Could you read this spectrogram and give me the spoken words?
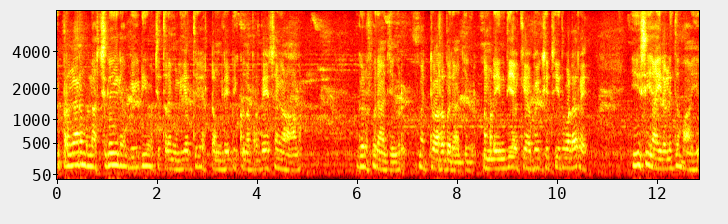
ഇപ്രകാരമുള്ള അശ്ലീല വീഡിയോ ചിത്രങ്ങൾ യഥേഷ്ടം ലഭിക്കുന്ന പ്രദേശങ്ങളാണ് ഗൾഫ് രാജ്യങ്ങൾ മറ്റു അറബ് രാജ്യങ്ങൾ. നമ്മുടെ ഇന്ത്യയൊക്കെ അപേക്ഷിച്ച് ഇത് വളരെ ഈസിയായി ലളിതമായി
